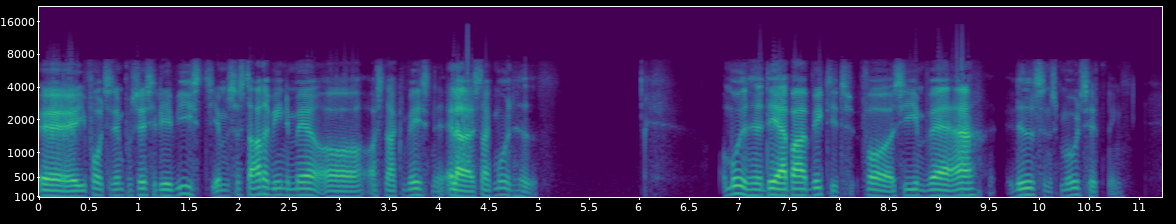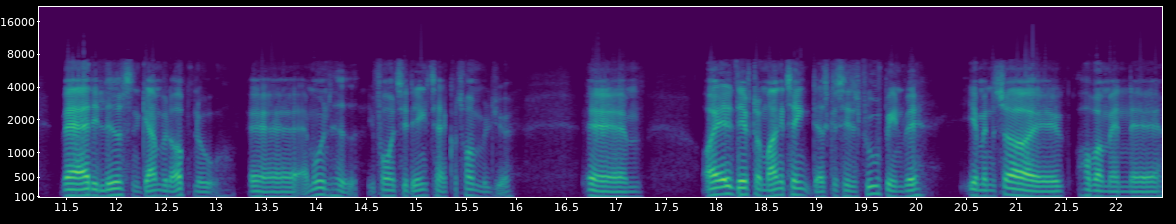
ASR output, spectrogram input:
øh, i forhold til den proces, jeg lige har vist, jamen så starter vi egentlig med at, at snakke væsen, eller at snakke modenhed. Og modenhed, det er bare vigtigt for at sige, jamen, hvad er ledelsens målsætning? Hvad er det, ledelsen gerne vil opnå øh, af modenhed i forhold til det interne kontrolmiljø? Øh, og alt efter mange ting, der skal sættes flueben ved, jamen så øh, hopper man øh,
